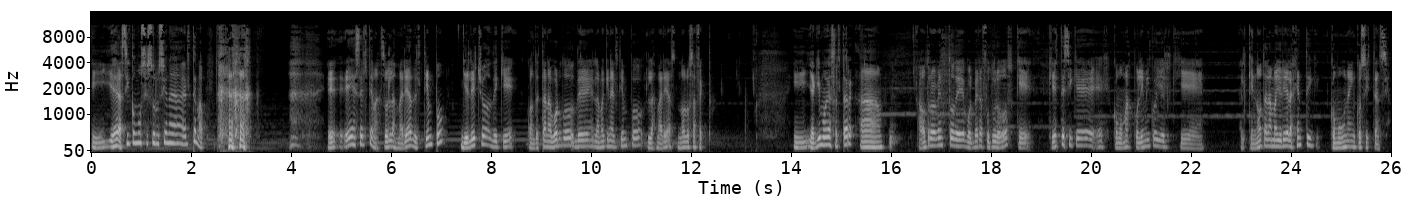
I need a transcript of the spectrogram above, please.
Y es así como se soluciona el tema. E, es el tema, son las mareas del tiempo y el hecho de que cuando están a bordo de la máquina del tiempo, las mareas no los afectan. Y, aquí me voy a saltar a, otro evento de Volver al Futuro 2, que, este sí que es como más polémico y el que, el que nota la mayoría de la gente como una inconsistencia.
